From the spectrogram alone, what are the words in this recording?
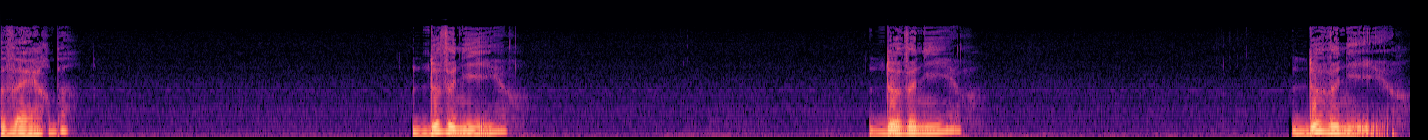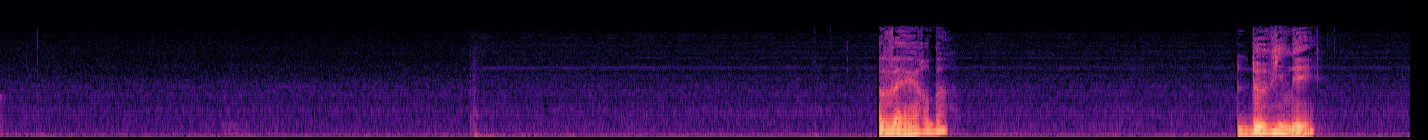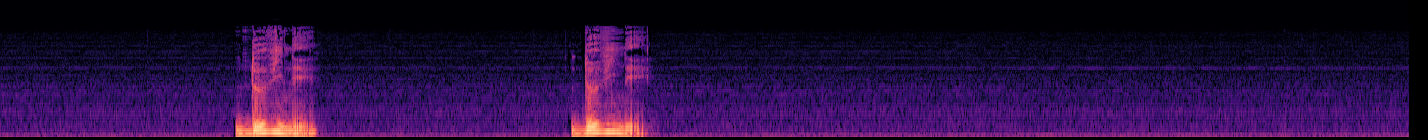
Verbe. Devenir. Devenir. Devenir. Verbe. Deviner. Deviner. Deviner.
